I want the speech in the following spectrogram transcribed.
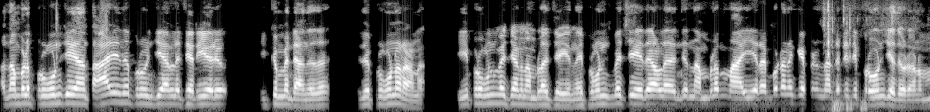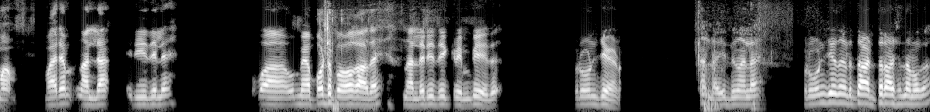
അത് നമ്മൾ പ്രൂൺ ചെയ്യാൻ താഴെ നിന്ന് പ്രൂൺ ചെയ്യാനുള്ള ചെറിയൊരു ഇക്വിപ്മെന്റ് ആണ് ഇത്. ഇത് പ്രൂണറാണ് ഈ പ്രൂൺ വെച്ചാണ് നമ്മൾ ചെയ്യുന്നത്. ഈ പ്രൂൺ വെച്ച് ചെയ്താൽ നമ്മൾ ഈ റംബുട്ടാനൊക്കെ എപ്പോഴും നല്ല രീതിയിൽ പ്രൂൺ ചെയ്ത് കൊടുക്കണം. മരം നല്ല രീതിയിൽ മേപ്പോട്ട് പോകാതെ നല്ല രീതിയിൽ ക്രിമ്പ് ചെയ്ത് പ്രൂൺ ചെയ്യണം. അല്ല ഇത് നല്ല പ്രൂൺ ചെയ്തെടുത്താൽ അടുത്ത പ്രാവശ്യം നമുക്ക്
